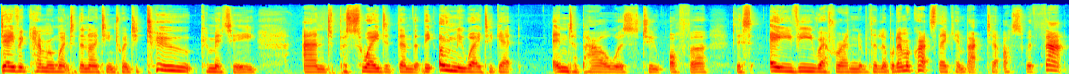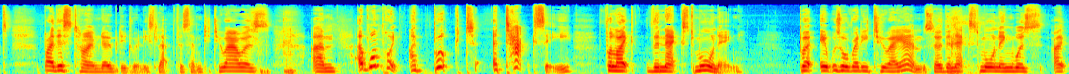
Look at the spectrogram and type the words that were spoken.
David Cameron went to the 1922 committee and persuaded them that the only way to get into power was to offer this AV referendum to the Liberal Democrats. They came back to us with that. By this time, nobody had really slept for 72 hours. Um, at one point, I booked a taxi for like the next morning, but it was already 2 a.m. So the next morning was. I,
